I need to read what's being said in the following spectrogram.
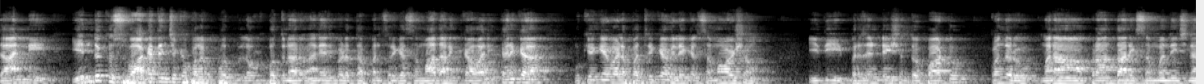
దాన్ని ఎందుకు స్వాగతించకపోలేకపోతున్నారు అనేది కూడా తప్పనిసరిగా సమాధానం కావాలి. కనుక ముఖ్యంగా వాళ్ళ పత్రికా విలేకరుల సమావేశం ఇది ప్రజెంటేషన్తో పాటు కొందరు మన ప్రాంతానికి సంబంధించిన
